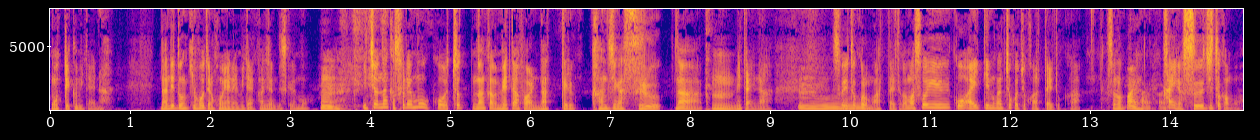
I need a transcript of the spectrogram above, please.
持っていくみたいな。なんでドンキホーテの本やねんみたいな感じなんですけども、うん。うん。一応なんかそれもこう、ちょっとなんかのメタファーになってる感じがするなうん、みたいな、うんそういうところもあったりとか、まあそういうこう、アイテムがちょこちょこあったりとか、その。回の数字とかも、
